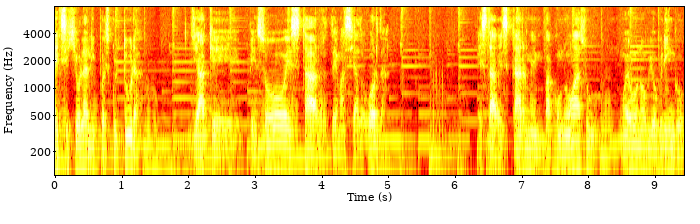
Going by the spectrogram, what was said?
exigió la lipoescultura, ya que pensó estar demasiado gorda. Esta vez Carmen vacunó a su nuevo novio gringo,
